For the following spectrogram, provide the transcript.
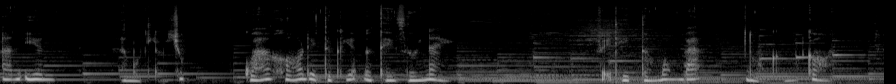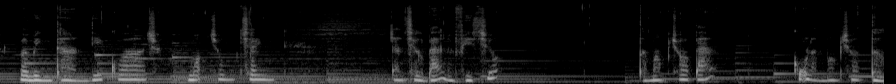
an yên là một lời chúc quá khó để thực hiện ở thế giới này. Vậy thì tớ mong bạn đủ cứng cỏi và bình thản đi qua mọi trông tranh đang chờ bạn ở phía trước. Tớ mong cho bạn, cũng là mong cho tớ.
